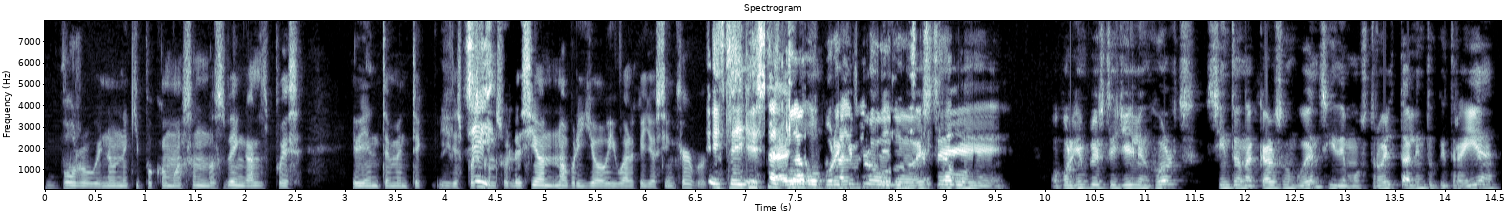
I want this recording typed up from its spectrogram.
Burrow en un equipo como son los Bengals, pues evidentemente, y después sí, con su lesión no brilló igual que Justin Herbert. Es, le sí, exacto. clavo, O por ejemplo, este, o por ejemplo, este Jalen Hurts, sientan a Carson Wentz y demostró el talento que traía.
